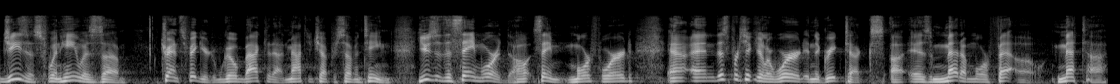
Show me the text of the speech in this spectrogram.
Jesus, when he was. Uh, transfigured. We'll go back to that in Matthew chapter 17. Uses the same word, the same morph word. And, and this particular word in the Greek text uh, is metamorpheo. Meta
